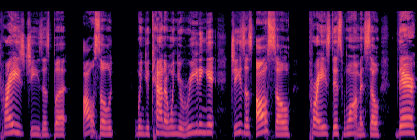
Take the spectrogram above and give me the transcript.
praise Jesus, but also when you kind of when you're reading it, Jesus also praised this woman. So there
